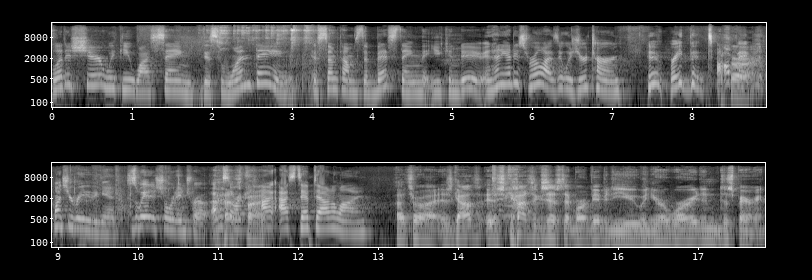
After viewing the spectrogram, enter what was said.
Let us share with you why saying this one thing is sometimes the best thing that you can do. And honey, I just realized it was your turn to read the topic. right. Why don't you read it again? Because we had a short intro. I'm That's sorry. I, I stepped out of line. That's right. Is God's is God's existence more vivid to you when you're worried and despairing?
